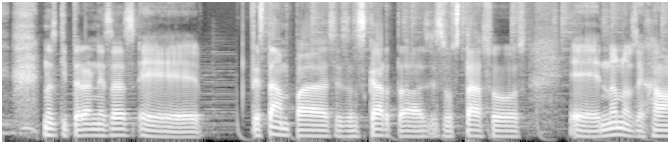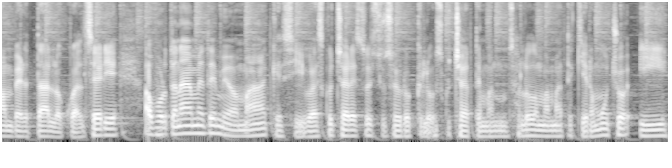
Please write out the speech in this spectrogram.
nos quitaron esas eh, estampas, esas cartas, esos tazos, eh, no nos dejaban ver tal o cual serie. Afortunadamente mi mamá, que si va a escuchar esto, estoy seguro que lo va a escuchar, te mando un saludo mamá, te quiero mucho y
